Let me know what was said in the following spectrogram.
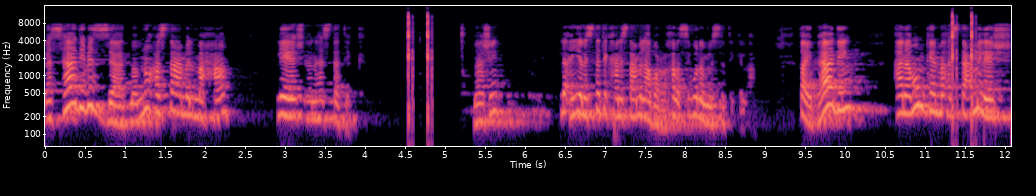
بس هذه بالذات ممنوع أستعمل معها. ليش؟ لأنها static ماشي؟ لا هي ال static حنستعملها برا. خلص سيبونا من ال static الآن. طيب هذه أنا ممكن ما أستعملش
